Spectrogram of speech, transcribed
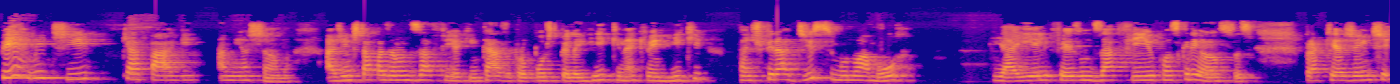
permitir que apague a minha chama? A gente está fazendo um desafio aqui em casa, proposto pelo Henrique, né? Que o Henrique está inspiradíssimo no amor. E aí ele fez um desafio com as crianças para que a gente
